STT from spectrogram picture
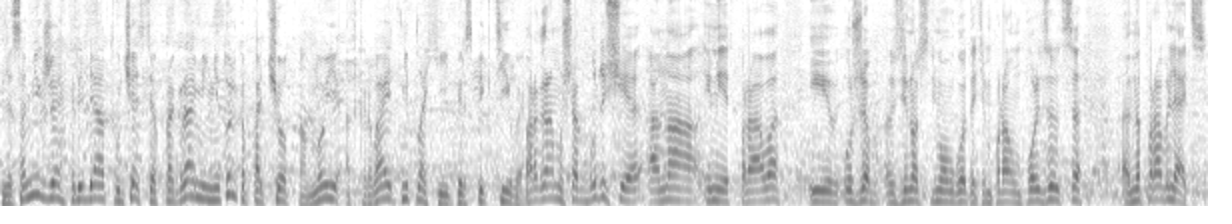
Для самих же ребят участие в программе не только почетно, но и открывает неплохие перспективы. Программа «Шаг в будущее», она имеет право, и уже с 97 года этим правом пользуется, э, направлять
